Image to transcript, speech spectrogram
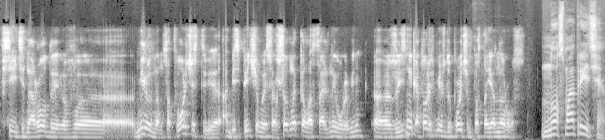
все эти народы в э, мирном сотворчестве, обеспечивая совершенно колоссальный уровень э, жизни, который, между прочим, постоянно рос. Но смотрите,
